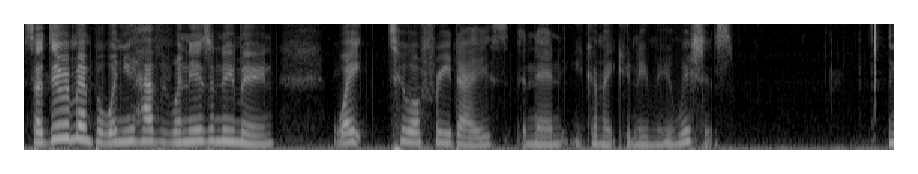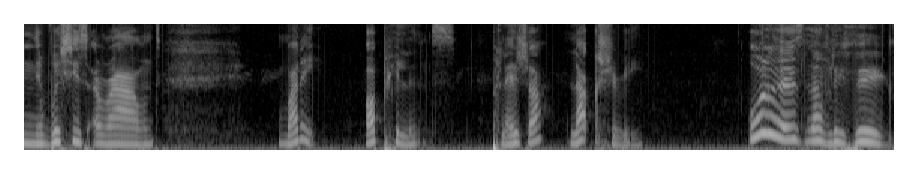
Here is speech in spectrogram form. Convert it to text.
So do remember when you have when there's a new moon, wait two or three days and then you can make your new moon wishes. And the wishes around money, opulence, pleasure, luxury, all of those lovely things,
